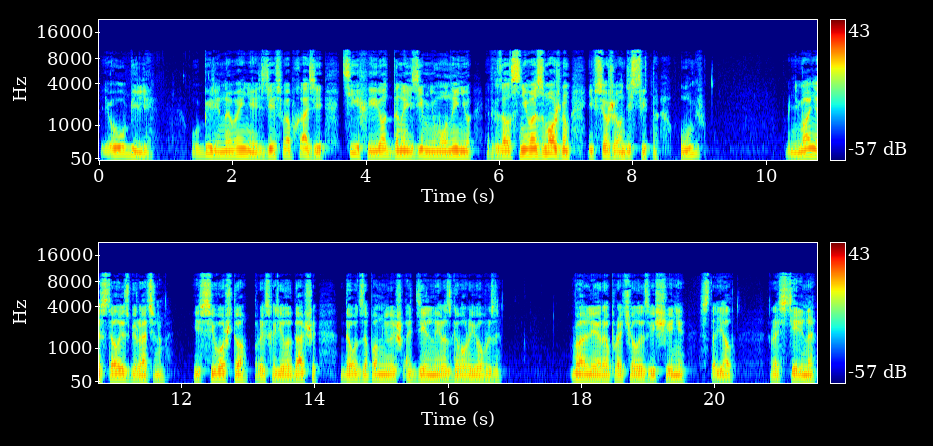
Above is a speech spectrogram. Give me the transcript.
Его убили. Убили на войне, здесь, в Абхазии, тихо и отданной зимнему унынию. Это казалось невозможным, и все же он действительно умер. Внимание стало избирательным. Из всего, что происходило дальше, Дауд запомнил лишь отдельные разговоры и образы. Валера прочел извещение, стоял, растерянно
